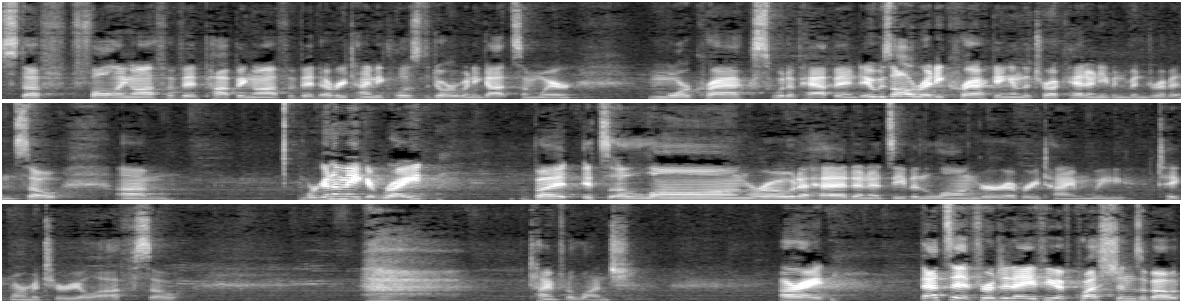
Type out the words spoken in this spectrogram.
stuff falling off of it, popping off of it. Every time he closed the door when he got somewhere, more cracks would have happened. It was already cracking and the truck hadn't even been driven. So um, we're gonna make it right but it's a long road ahead and it's even longer every time we take more material off so. Time for lunch. All right that's it for today. If you have questions about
